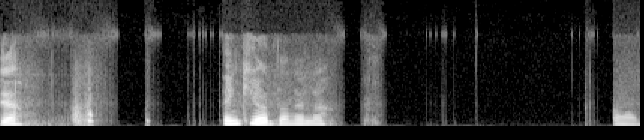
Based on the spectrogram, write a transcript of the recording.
yeah. Thank you, Antonella. Um,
